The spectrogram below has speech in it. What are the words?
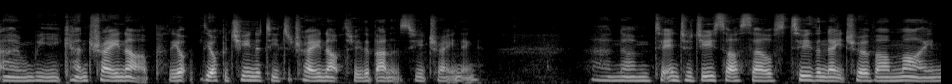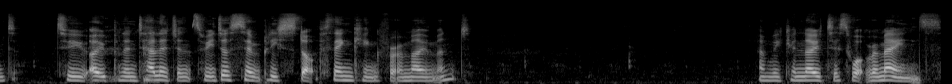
And we can train up, the, the opportunity to train up through the Balanced View training and um, to introduce ourselves to the nature of our mind, to open intelligence, we just simply stop thinking for a moment and we can notice what remains,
